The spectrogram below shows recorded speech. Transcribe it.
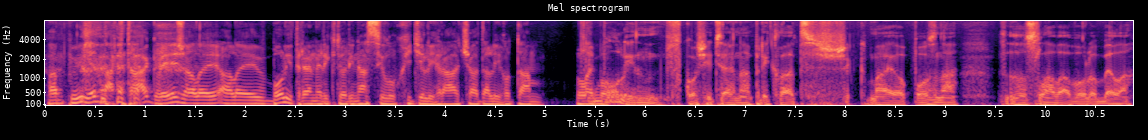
A jednak tak, vieš, ale, ale boli tréneri, ktorí na silu chytili hráča a dali ho tam, lebo... Boli v Košiciach napríklad, však Majo pozná zo Slava Vorobela.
